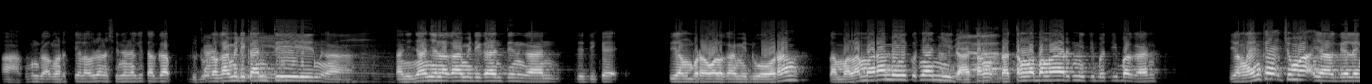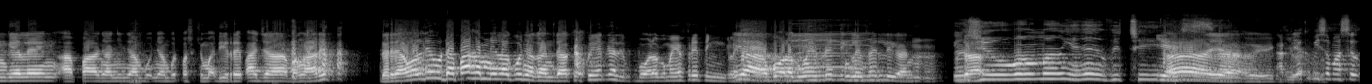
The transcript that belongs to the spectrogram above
Ah, aku pun nggak ngerti lah, udah sini lagi kita gap. Duduklah kami di kantin. Nah, nyanyi-nyanyi lah kami di kantin kan. Jadi kayak yang berawal kami dua orang, lama-lama rame ikut nyanyi. Ya. Datang datanglah Bang Arif nih tiba-tiba kan. Yang lain kayak cuma ya geleng-geleng apa nyanyi nyambut-nyambut pas cuma di rap aja. Bang Arif dari awal dia udah paham nih lagunya kan. Udah kayak Aku ingat kan bawa lagu My Everything. Glenn. Iya, bawa lagu Everything Glenn Fredly kan. Udah, you are my everything. ah iya, Wih, Artinya aku bisa masuk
